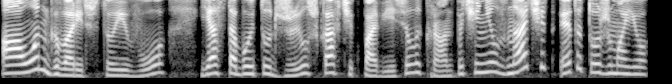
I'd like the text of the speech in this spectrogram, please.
А он говорит, что его. Я с тобой тут жил, шкафчик повесил, экран починил, значит, это тоже мое.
